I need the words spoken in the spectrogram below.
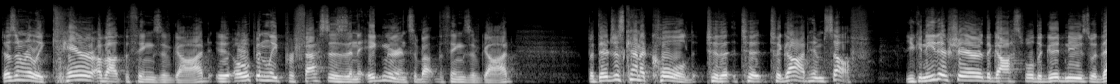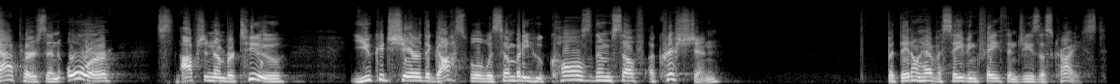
doesn't really care about the things of God, it openly professes an ignorance about the things of God, but they're just kind of cold to, the, to, to God Himself. You can either share the gospel, the good news with that person, or option number two, you could share the gospel with somebody who calls themselves a Christian, but they don't have a saving faith in Jesus Christ.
